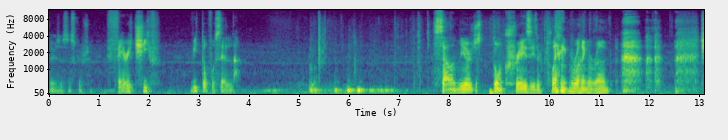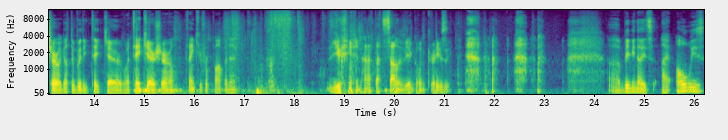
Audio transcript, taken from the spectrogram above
There's this description. Ferry Chief Vito Fossella. Sal and V are just going crazy. They're playing, running around. Cheryl got to booty. Take care, everyone. Take care, Cheryl. Thank you for popping in. You, you're not that Sal and V are going crazy. Uh, baby nights. I always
